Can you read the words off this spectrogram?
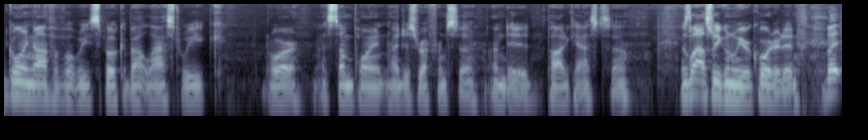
going off of what we spoke about last week, or at some point, I just referenced a undated podcast. So it was last week when we recorded it. But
